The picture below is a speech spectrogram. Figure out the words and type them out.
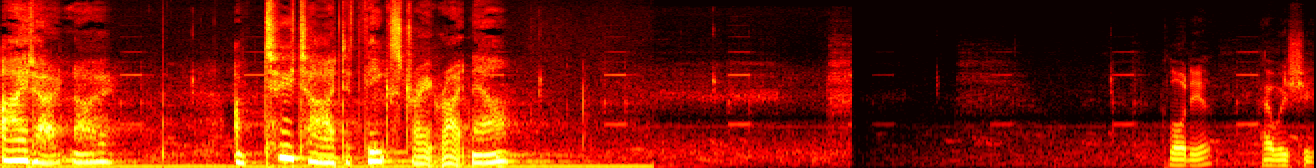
I don't know. I'm too tired to think straight right now. Claudia, how is she?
